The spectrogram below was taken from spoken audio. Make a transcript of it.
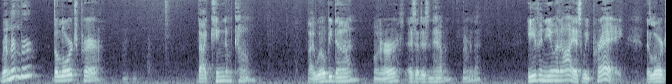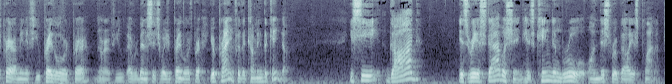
Remember the Lord's Prayer? Mm-hmm. Thy kingdom come, thy will be done on earth as it is in heaven. Remember that? Even you and I, as we pray the Lord's Prayer, I mean, if you pray the Lord's Prayer, or if you've ever been in a situation praying the Lord's Prayer, you're praying for the coming of the kingdom. You see, God is reestablishing his kingdom rule on this rebellious planet.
